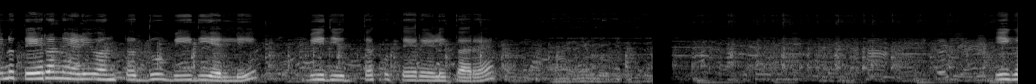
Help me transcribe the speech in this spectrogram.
ಇನ್ನು ತೇರನ್ನು ಎಳೆಯುವಂಥದ್ದು ಬೀದಿಯಲ್ಲಿ. ಬೀದಿಯುದ್ದಕ್ಕೂ ತೇರು ಎಳಿತಾರೆ. ಈಗ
